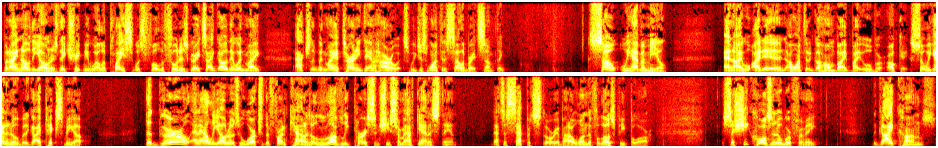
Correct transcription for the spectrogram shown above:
But I know the owners, they treat me well. The place was full. The food is great. So I go there with my, actually with my attorney, Dan Horowitz. We just wanted to celebrate something. So we have a meal. And I, I, I wanted to go home by, by Uber. Okay, so we get an Uber. The guy picks me up. The girl at Alioto's who works at the front counter is a lovely person. She's from Afghanistan. That's a separate story about how wonderful those people are. So she calls an Uber for me. The guy comes,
